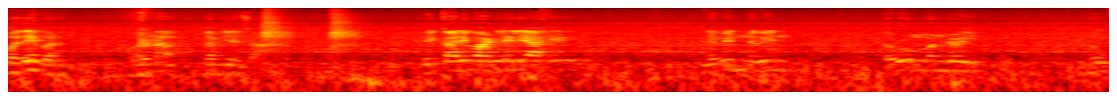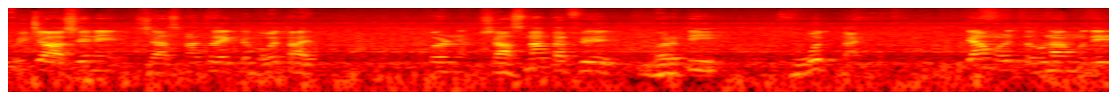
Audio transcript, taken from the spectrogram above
पदे भरती भरणं गरजेचं आहे. बेकारी वाढलेली आहे. नवीन नवीन तरुण मंडळी नोकरीच्या आशेने शासनाचा इकडे बघत आहेत. पण शासनातर्फे भरती होत नाही. त्यामुळे तरुणांमध्ये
